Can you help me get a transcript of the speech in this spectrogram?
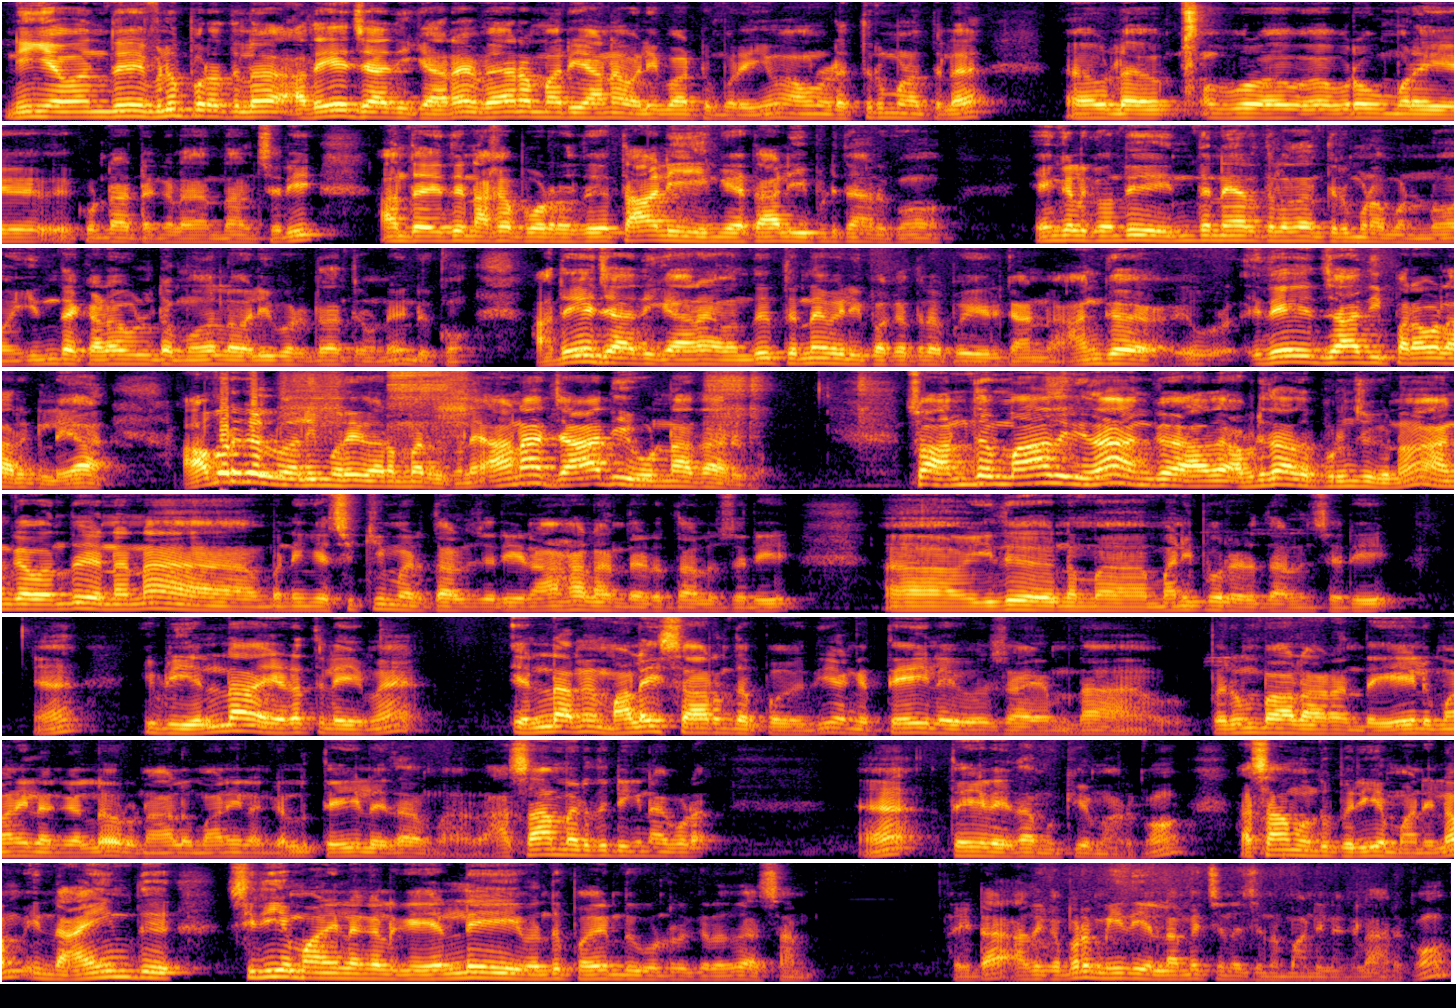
நீங்கள் வந்து விழுப்புரத்தில் அதே ஜாதிக்காரன் வேறு மாதிரியான வழிபாட்டு முறையும் அவனோட திருமணத்தில் உள்ள உ- உறவு முறை கொண்டாட்டங்களாக இருந்தாலும் சரி அந்த இது நகை போடுறது தாலி இங்கே தாலி இப்படி தான் இருக்கும். எங்களுக்கு வந்து இந்த நேரத்தில் தான் திருமணம் பண்ணணும். இந்த கடவுள்கிட்ட முதல்ல வழிபட்டு தான் திருமணம் இருக்கும். அதே ஜாதிக்காரன் வந்து திருநெல்வேலி பக்கத்தில் போயிருக்கான்னு அங்கே இதே ஜாதி பரவலாக இருக்கு இல்லையா? அவர்கள் வழிமுறை வர மாதிரி இருக்கும் இல்லையா? ஆனால் ஜாதி ஒன்றா தான் இருக்கும். ஸோ அந்த மாதிரி தான் அங்கே அதை அப்படி தான் அதை புரிஞ்சுக்கணும். அங்கே வந்து என்னென்னா இப்போ நீங்கள் சிக்கிம் எடுத்தாலும் சரி நாகாலாந்து எடுத்தாலும் சரி இது நம்ம மணிப்பூர் எடுத்தாலும் சரி இப்படி எல்லா இடத்துலையுமே எல்லாமே மலை சார்ந்த பகுதி. அங்கே தேயிலை விவசாயம் தான். பெரும்பாலான இந்த ஏழு மாநிலங்களில் ஒரு நாலு மாநிலங்களில் தேயிலை தான். அசாம் எடுத்துட்டிங்கன்னா கூட தேயிலை தான் முக்கியமாக இருக்கும். அசாம் வந்து பெரிய மாநிலம். இந்த ஐந்து சிறிய மாநிலங்களுக்கு எல்லையை வந்து பகிர்ந்து கொண்டிருக்கிறது அசாம். ரைட்டா அதுக்கப்புறம் மீதி எல்லாமே சின்ன சின்ன மாநிலங்களாக இருக்கும்.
